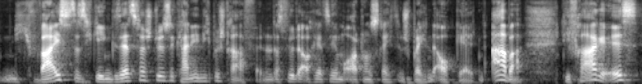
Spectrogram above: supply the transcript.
nicht weiß, dass ich gegen Gesetz verstöße, kann ich nicht bestraft werden. Und das würde auch jetzt im Ordnungsrecht entsprechend auch gelten. Aber die Frage ist,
